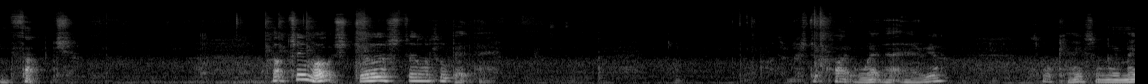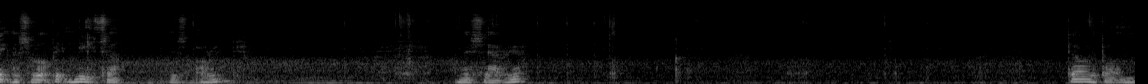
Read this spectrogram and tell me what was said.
and thatch. Not too much, just a little bit there. Still quite wet that area. It's okay, so I'm going to make this a little bit neater, this orange, in this area. Down the bottom.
